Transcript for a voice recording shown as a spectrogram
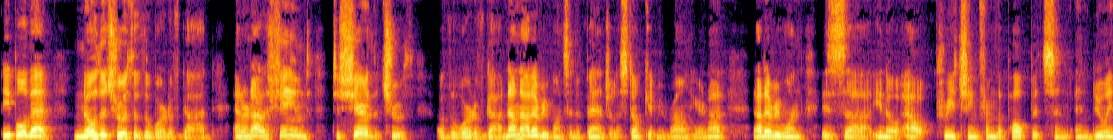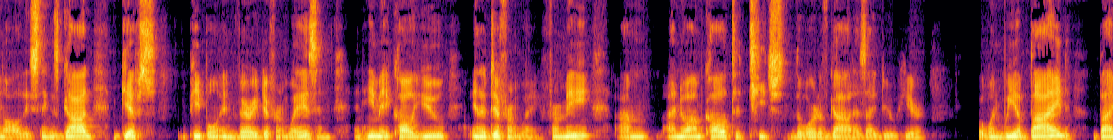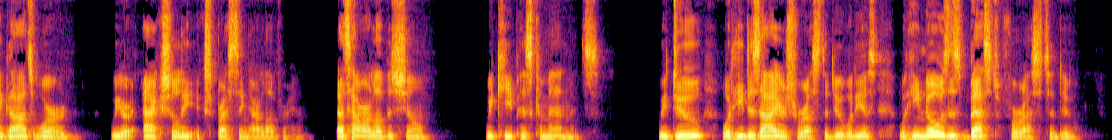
People that know the truth of the Word of God and are not ashamed to share the truth of the Word of God. Now, not everyone's an evangelist. Don't get me wrong here. Not not everyone is, uh, you know, out preaching from the pulpits and, and doing all of these things. God gifts people in very different ways, and, and He may call you in a different way. For me, I'm, I know I'm called to teach the Word of God as I do here. But when we abide by God's Word, we are actually expressing our love for Him. That's how our love is shown. We keep His commandments. We do what He desires for us to do, what He is, what He knows is best for us to do.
